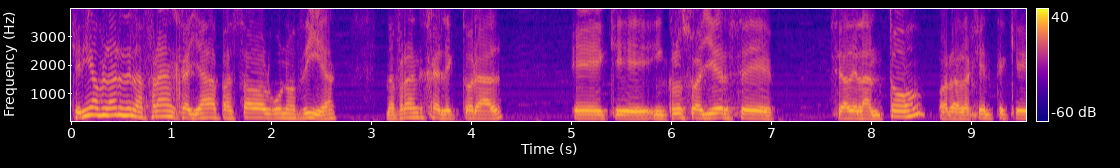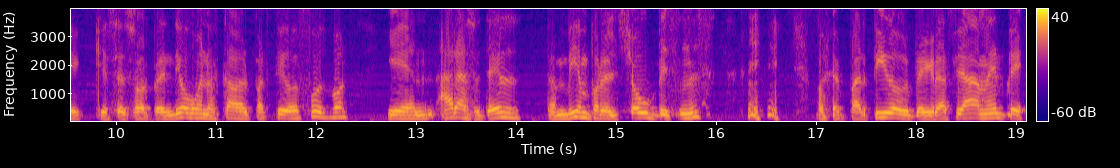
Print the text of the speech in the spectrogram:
quería hablar de la franja, ya ha pasado algunos días, la franja electoral, eh, que incluso ayer se, se adelantó para la gente que, que, se sorprendió, bueno, estaba el partido de fútbol y en aras de él también por el show business, por el partido desgraciadamente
